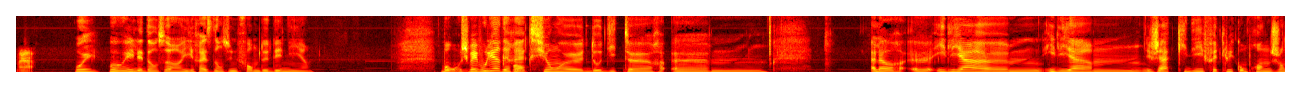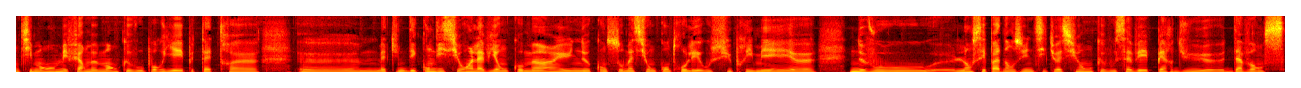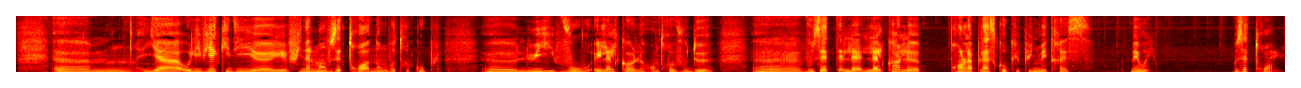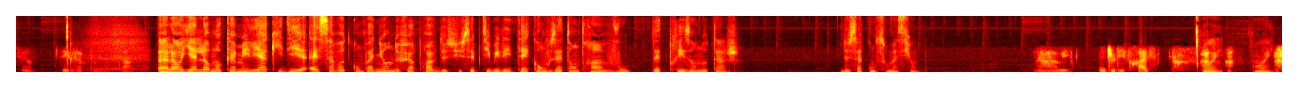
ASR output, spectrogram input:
voilà. oui, oui, oui. Il est dans un, il reste dans une forme de déni. hein. Bon, je vais vous lire des Bon. réactions euh, d'auditeurs. Euh, alors, euh, il y a, euh, hum, Jacques qui dit faites-lui comprendre gentiment mais fermement que vous pourriez peut-être euh, mettre une des conditions à la vie en commun, une consommation contrôlée ou supprimée. ne vous lancez pas dans une situation que vous savez perdue d'avance. Il y a Olivier qui dit finalement vous êtes trois dans votre couple. Euh, lui, vous et l'alcool entre vous deux. Euh, vous êtes l'alcool euh, prend la place qu'occupe une maîtresse. Mais oui, vous êtes trois. C'est exactement ça. Alors il y a l'homme au camélia qui dit est-ce à votre compagnon de faire preuve de susceptibilité quand vous êtes en train vous d'être prise en otage de sa consommation? Ah oui, une jolie phrase. Oui, oui.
